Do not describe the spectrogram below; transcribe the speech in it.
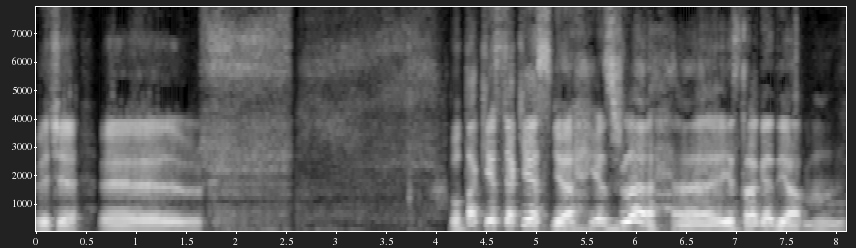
wiecie, e, no tak jest jak jest, nie? Jest źle, e, jest tragedia. Mm.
